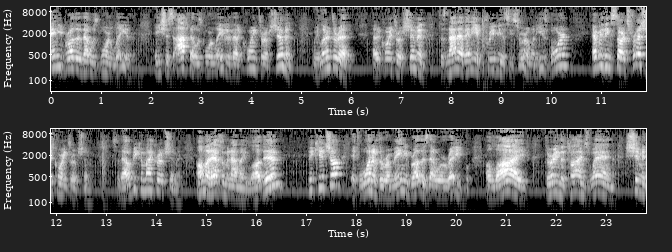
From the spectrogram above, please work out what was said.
any brother that was born later. Ashes Ach that was born later, that according to Rav Shimon, we learned already, that according to Rav Shimon, does not have any previous Yisurim. When he's born, everything starts fresh according to Rav Shimon. So that would be Kamak Rav Shimon. Amar Echem Ladim, Vikitcha, if one of the remaining brothers that were already alive during the times when Shimon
